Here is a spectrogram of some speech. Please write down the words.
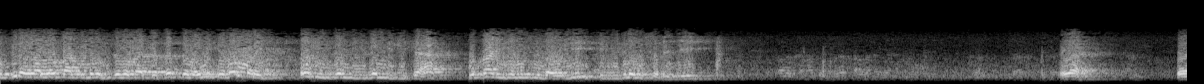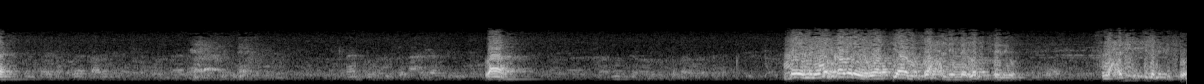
ufira waa loo dhaafay lahu maa taqadama wixii hormaray oo min dambihi dambigiisa ah bukhaari iyo muslim baa wariyey tirmidina uu saxiixiyey ya ya maya lagama qaadanayo waa si aan soo xalinay lafteedi isla xadiidkii laftiisa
